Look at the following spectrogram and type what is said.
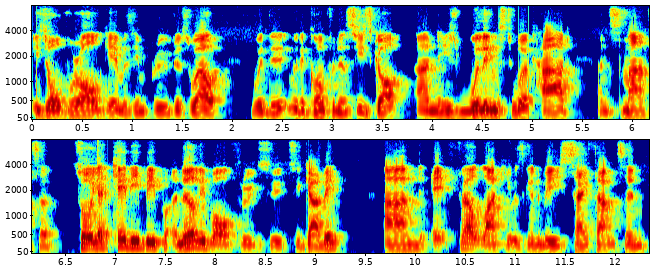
his overall game has improved as well with the with the confidence he's got and his willingness to work hard and smarter. So yeah, KDB put an early ball through to, to Gabby, and it felt like it was going to be Southampton,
